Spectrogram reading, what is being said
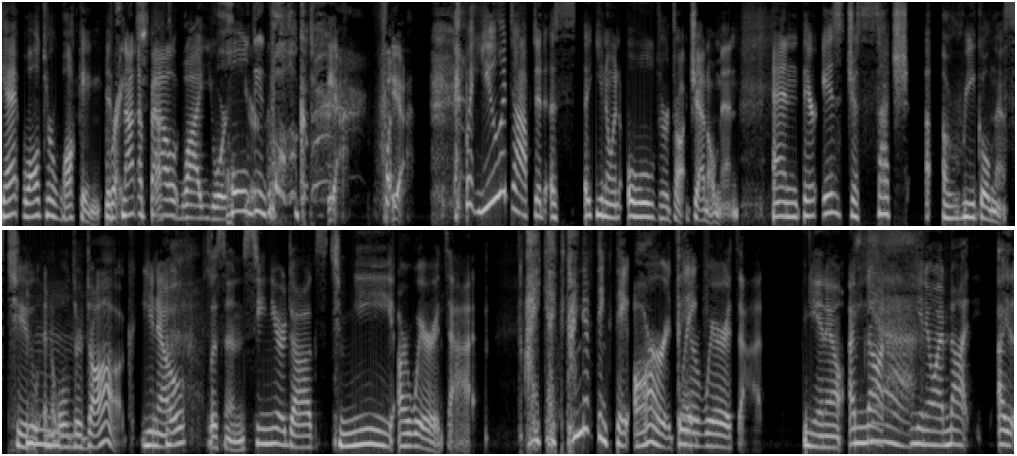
get Walter walking. It's Right. not That's about why you're holding here. Walter. Yeah. Yeah. But you adopted a you know, an older do- gentleman, and there is just such a, a regalness to an older Mm. dog. You know, Listen, senior dogs to me are where it's at. I, I kind of think they are. It's They like are where it's at. You know, I'm not, Yeah. you know, I'm not, I,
